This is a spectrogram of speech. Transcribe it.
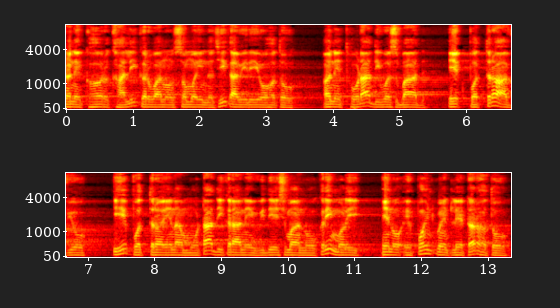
અને ઘર ખાલી કરવાનો સમય નજીક આવી રહ્યો હતો. અને થોડા દિવસ બાદ એક પત્ર આવ્યો. એ પત્ર એના મોટા દીકરાને વિદેશમાં નોકરી મળી. એનો એપોઇન્ટમેન્ટ લેટર હતો.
